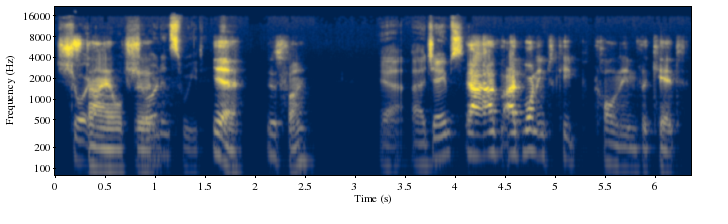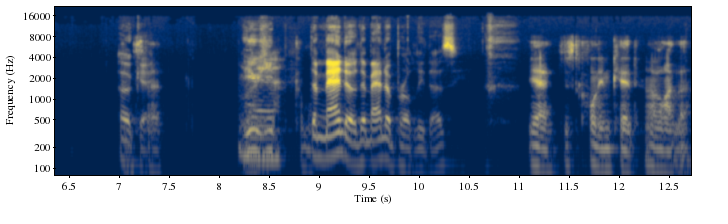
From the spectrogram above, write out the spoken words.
short, Style to- short and sweet. Yeah, it was fine. Yeah, uh, James. Yeah, I'd, I'd want him to keep calling him the kid. Okay. instead. You, you, Yeah. Come the. Mando, the Mando probably does. Yeah, just call him kid. I like that.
